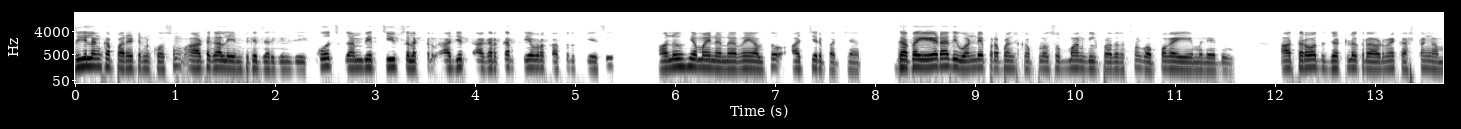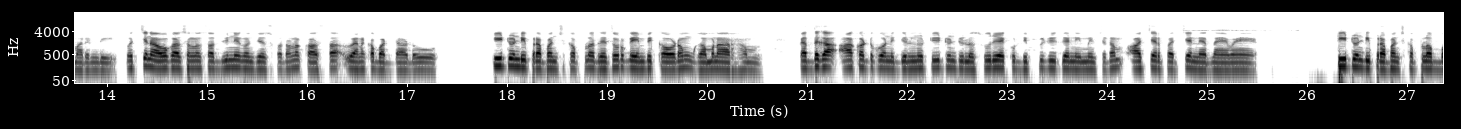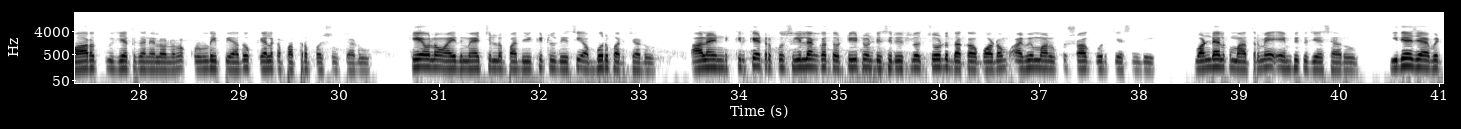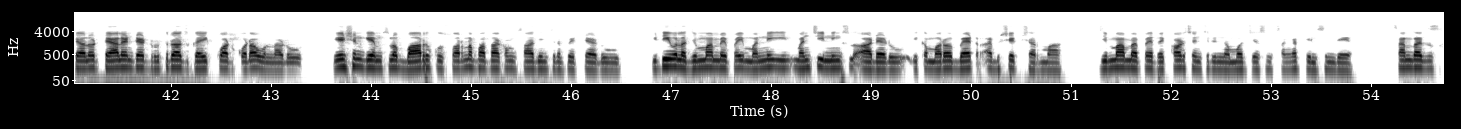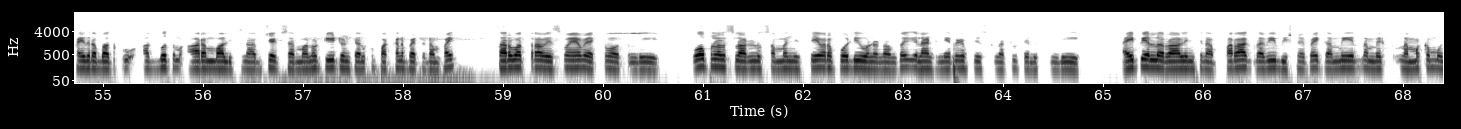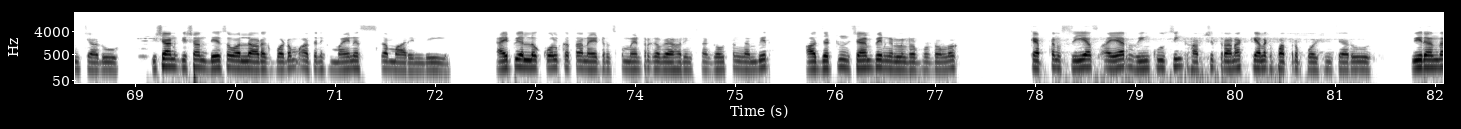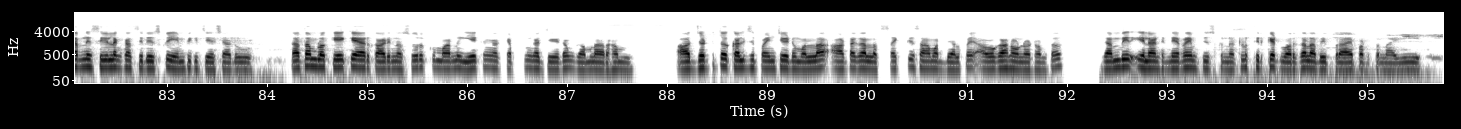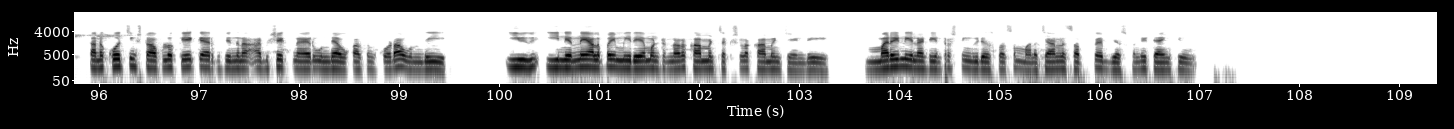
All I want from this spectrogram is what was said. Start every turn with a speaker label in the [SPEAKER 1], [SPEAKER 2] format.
[SPEAKER 1] శ్రీలంక పర్యటన కోసం ఆటగాళ్ళ ఎంపిక జరిగింది. Coach Gambhir chief selector Ajit Agarkar తీవ్ర కసరత్తు చేసి అనూహ్యమైన నిర్ణయాలతో ఆశ్చర్యపరిచారు. గత ఏడాది వన్డే ప్రపంచ కప్లో శుభ్మాన్ గిల్ ప్రదర్శన గొప్పగా ఏమీ లేదు. ఆ తర్వాత జట్టులోకి రావడమే కష్టంగా మారింది. వచ్చిన అవకాశాలను సద్వినియోగం చేసుకోవడంలో కాస్త వెనకబడ్డాడు. టీ ట్వంటీ ప్రపంచ కప్లో రిజర్వ్గా ఎంపిక అవడం గమనార్హం. పెద్దగా ఆకట్టుకోని గిల్ను టీ ట్వంటీలో సూర్యకు డిప్యూటీగా నియమించడం ఆశ్చర్యపరిచే నిర్ణయమే. టీ ట్వంటీ ప్రపంచ కప్లో భారత్ విజేతగా నిలవడంలో కుల్దీప్ యాదవ్ కీలక పాత్ర పోషించాడు. కేవలం ఐదు మ్యాచ్ల్లో పది వికెట్లు తీసి అబ్బురుపరిచాడు. అలాంటి క్రికెటర్కు శ్రీలంకతో టీ ట్వంటీ సిరీస్లో చోటు దక్కకపోవడం అభిమానులకు షాక్ గురిచేసింది వన్డేలకు మాత్రమే ఎంపిక చేశారు. ఇదే జాబితాలో టాలెంటెడ్ రుతురాజ్ గైక్వాడ్ కూడా ఉన్నాడు. ఏషియన్ గేమ్స్లో భారత్కు స్వర్ణ పతాకం సాధించిన పెట్టాడు. ఇటీవల జింబాబ్వేపై మన్ని మంచి ఇన్నింగ్స్లు ఆడాడు. ఇక మరో బ్యాటర్ అభిషేక్ శర్మ. జింబాబ్వేపై రికార్డ్ సెంచరీ నమోదు చేసిన సంగతి తెలిసిందే. సన్ రైజర్స్ హైదరాబాద్కు అద్భుతం ఆరంభాలు ఇచ్చిన అభిషేక్ శర్మను టీ ట్వంటీలకు పక్కన పెట్టడంపై సర్వత్రా విస్మయం వ్యక్తమవుతుంది. ఓపెనర్ స్లాట్లకు సంబంధించి తీవ్ర పోటీ ఉండడంతో ఇలాంటి నిర్ణయం తీసుకున్నట్లు తెలుస్తుంది. ఐపీఎల్లో రాణించిన పరాగ్ రవి బిష్ణుపై గంభీర నమ్మకం ఉంచాడు. ఇషాన్ కిషాన్ దేశవాళీ ఆడకపోవడం అతనికి మైనస్గా మారింది. ఐపీఎల్లో కోల్కతా నైట్ రైడర్స్కు మెంటర్గా వ్యవహరించిన గౌతమ్ గంభీర్ ఆ జట్టును ఛాంపియన్గా నిలబడంలో కెప్టెన్ శ్రీయాస్ అయ్యర్ రింకు సింగ్ హర్షిత్ రాణా కీలక పాత్ర పోషించారు. వీరందరినీ శ్రీలంక సిరీస్కు ఎంపిక చేశాడు. గతంలో కేకేఆర్ ఆడిన సూర్యకుమార్ను ఏకంగా కెప్టెన్గా చేయడం గమనార్హం. ఆ జట్టుతో కలిసి పనిచేయడం వల్ల ఆటగాళ్ళ శక్తి సామర్థ్యాలపై అవగాహన ఉండటంతో గంభీర్ ఇలాంటి నిర్ణయం తీసుకున్నట్లు క్రికెట్ వర్గాలు అభిప్రాయపడుతున్నాయి. తన కోచింగ్ స్టాఫ్లో కేకేఆర్కు చెందిన అభిషేక్ నాయర్ ఉండే అవకాశం కూడా ఉంది. ఈ ఈ నిర్ణయాలపై మీరు ఏమంటున్నారో కామెంట్ సెక్షన్లో కామెంట్ చేయండి. మరిన్ని ఇలాంటి ఇంట్రెస్టింగ్ వీడియోస్ కోసం మన ఛానల్ సబ్స్క్రైబ్ చేసుకోండి థ్యాంక్ యూ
